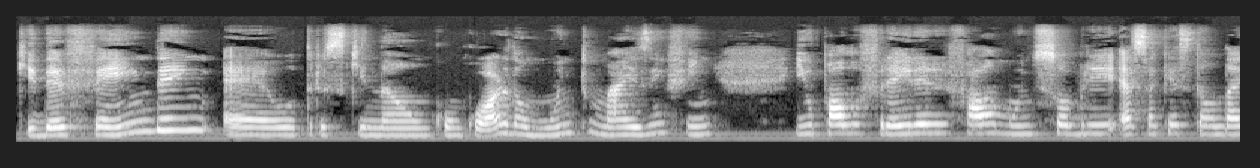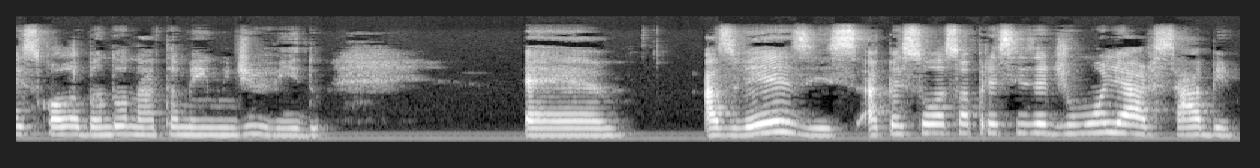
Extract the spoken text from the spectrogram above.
que defendem, é, outros que não concordam muito, mas enfim. E o Paulo Freire ele fala muito sobre essa questão da escola abandonar também o indivíduo. É, às vezes a pessoa só precisa de um olhar, sabe?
